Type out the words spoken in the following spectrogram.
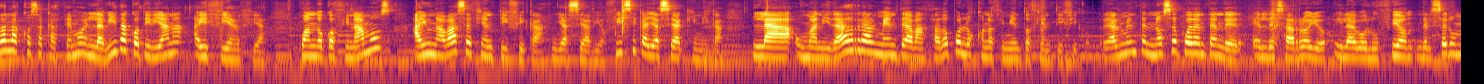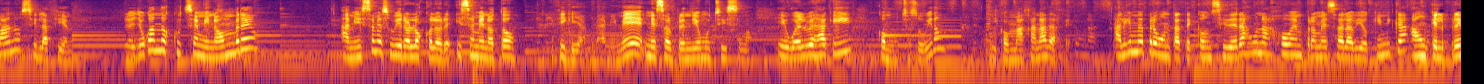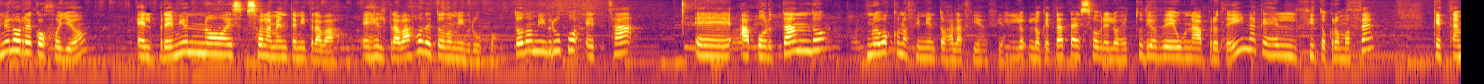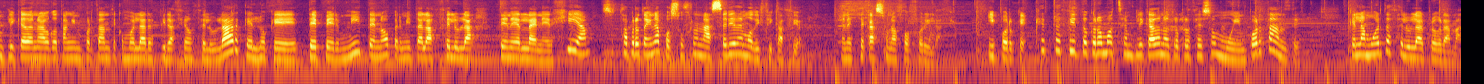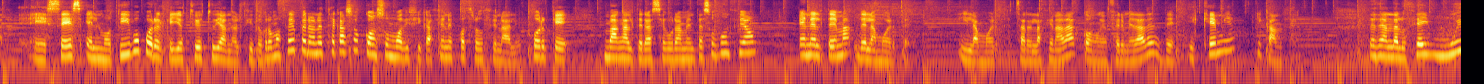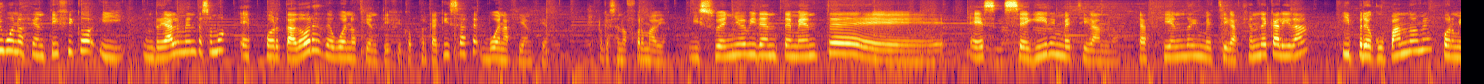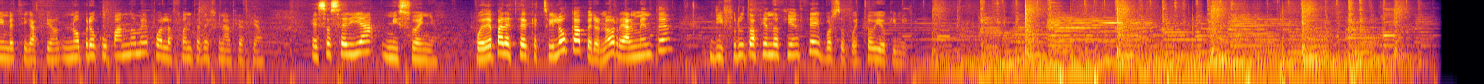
todas las cosas que hacemos en la vida cotidiana hay ciencia. Cuando cocinamos hay una base científica, ya sea biofísica, ya sea química. La humanidad realmente ha avanzado por los conocimientos científicos. Realmente no se puede entender el desarrollo y la evolución del ser humano sin la ciencia. Pero yo cuando escuché mi nombre, a mí se me subieron los colores y se me notó. Decir, que ya, a mí me, me sorprendió muchísimo. Y vuelves aquí con mucho subidón y con más ganas de hacer. Alguien me pregunta, ¿te consideras una joven promesa de la bioquímica? Aunque el premio lo recojo yo, el premio no es solamente mi trabajo, es el trabajo de todo mi grupo. Todo mi grupo está eh, aportando nuevos conocimientos a la ciencia. Lo, que trata es sobre los estudios de una proteína, que es el citocromo C, que está implicada en algo tan importante como es la respiración celular, que es lo que te permite, ¿no? permite a las células tener la energía. Esta proteína pues, sufre una serie de modificaciones, en este caso una fosforilación. ¿Y por qué? Que este citocromo está implicado en otro proceso muy importante, que es la muerte celular programada. Ese es el motivo por el que yo estoy estudiando el citocromo C, pero en este caso con sus modificaciones posttraduccionales, porque van a alterar seguramente su función en el tema de la muerte. Y la muerte está relacionada con enfermedades de isquemia y cáncer. Desde Andalucía hay muy buenos científicos y realmente somos exportadores de buenos científicos, porque aquí se hace buena ciencia porque se nos forma bien. Mi sueño evidentemente es seguir investigando, haciendo investigación de calidad y preocupándome por mi investigación, no preocupándome por las fuentes de financiación. Eso sería mi sueño. Puede parecer que estoy loca, pero no, realmente disfruto haciendo ciencia y por supuesto bioquímica.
